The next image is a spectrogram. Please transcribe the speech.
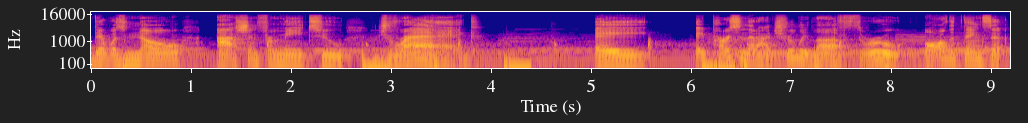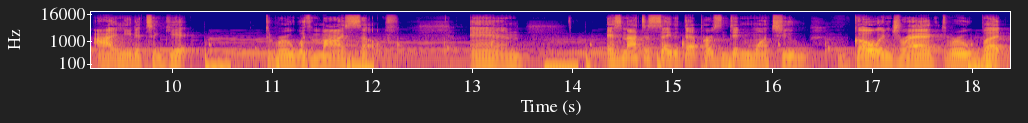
there was no option for me to drag a a person that I truly love through all the things that I needed to get through with myself. And it's not to say that that person didn't want to go and drag through, but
